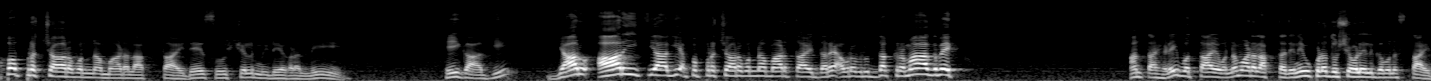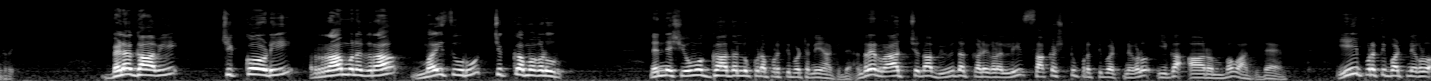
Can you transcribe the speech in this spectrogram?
ಅಪಪ್ರಚಾರವನ್ನು ಮಾಡಲಾಗ್ತಾ ಇದೆ ಸೋಷಿಯಲ್ ಮೀಡಿಯಾಗಳಲ್ಲಿ ಹೀಗಾಗಿ ಯಾರು ಆ ರೀತಿಯಾಗಿ ಅಪಪ್ರಚಾರವನ್ನು ಮಾಡ್ತಾ ಇದ್ದಾರೆ ಅವರ ವಿರುದ್ಧ ಕ್ರಮ ಆಗಬೇಕು ಅಂತ ಹೇಳಿ ಒತ್ತಾಯವನ್ನು ಮಾಡಲಾಗ್ತಾ ಇದೆ. ನೀವು ಕೂಡ ದೃಶ್ಯಾವಳಿಯಲ್ಲಿ ಗಮನಿಸ್ತಾ ಇದ್ರಿ. ಬೆಳಗಾವಿ, ಚಿಕ್ಕೋಡಿ, ರಾಮನಗರ, ಮೈಸೂರು, ಚಿಕ್ಕಮಗಳೂರು. ನಿನ್ನೆ ಶಿವಮೊಗ್ಗದಲ್ಲೂ ಕೂಡ ಪ್ರತಿಭಟನೆಯಾಗಿದೆ. ಅಂದರೆ ರಾಜ್ಯದ ವಿವಿಧ ಕಡೆಗಳಲ್ಲಿ ಸಾಕಷ್ಟು ಪ್ರತಿಭಟನೆಗಳು ಈಗ ಆರಂಭವಾಗಿದೆ. ಈ ಪ್ರತಿಭಟನೆಗಳು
